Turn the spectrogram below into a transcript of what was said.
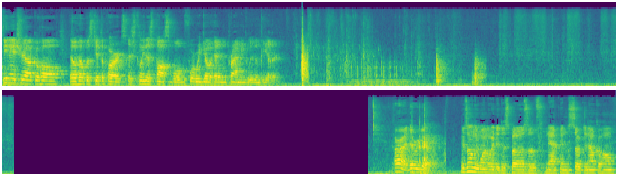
denatured alcohol that will help us get the parts as clean as possible before we go ahead and prime and glue them together. All right, there we go. There's only one way to dispose of napkins soaked in alcohol.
